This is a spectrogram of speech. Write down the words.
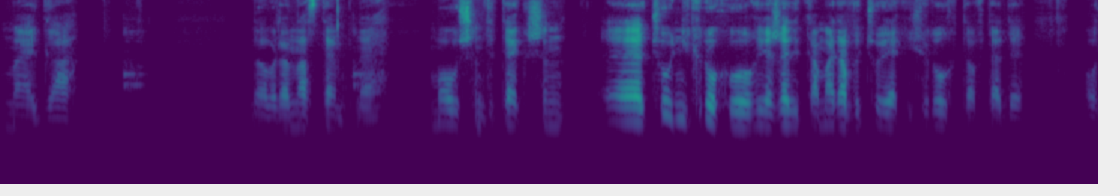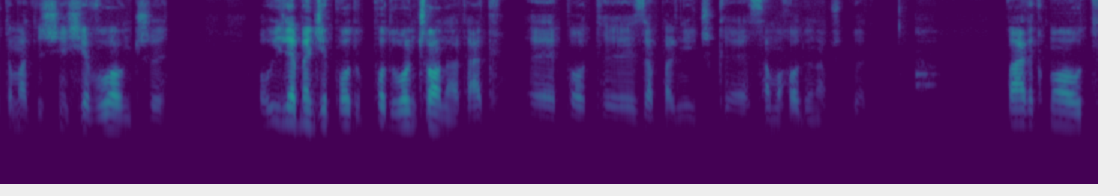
mega. Dobra, następne. Motion detection. E, czujnik ruchu. Jeżeli kamera wyczuje jakiś ruch, to wtedy automatycznie się włączy. O ile będzie pod, podłączona, tak? E, pod e, zapalniczkę samochodu na przykład. Park mode,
